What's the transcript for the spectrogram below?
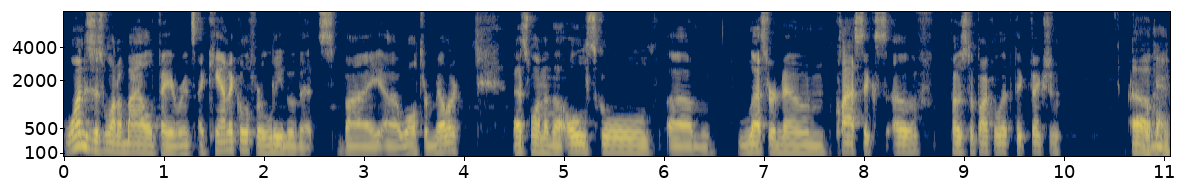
one is just one of my old favorites, A Canticle for Leibowitz by uh, Walter Miller. That's one of the old school, um, lesser known classics of post apocalyptic fiction. Um, okay.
